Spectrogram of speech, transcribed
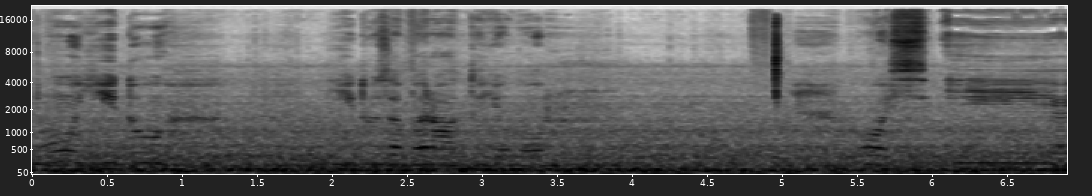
тому їду, їду забирати. Ось. І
